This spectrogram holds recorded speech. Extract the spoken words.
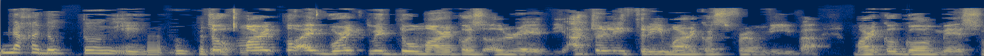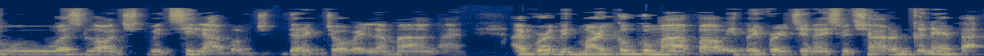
nakadugtong eh. So, Marco, I've worked with two Marcos already. Actually, three Marcos from Viva. Marco Gomez, who was launched with Silab of Direct Joel Lamangan. I've worked with Marco Gumabaw in Revirginize with Sharon Cuneta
